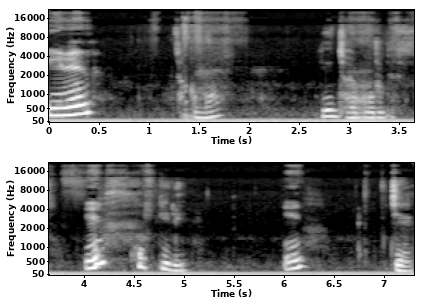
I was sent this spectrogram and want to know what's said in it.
얘는? 잠깐만. 얘는 잘 모르겠어. 얘? 코끼리, 얘? 잭.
